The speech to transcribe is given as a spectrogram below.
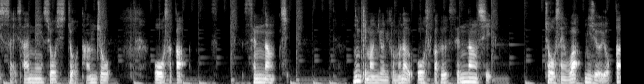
歳最年少市長誕生。大阪、泉南市。任期満了に伴う大阪府泉南市挑戦は24日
